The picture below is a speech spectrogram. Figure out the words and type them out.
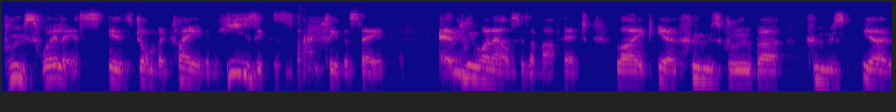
Bruce Willis is John McClane, and he's exactly the same everyone else is a Muppet. Like, you know, who's Gruber, who's, you know,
